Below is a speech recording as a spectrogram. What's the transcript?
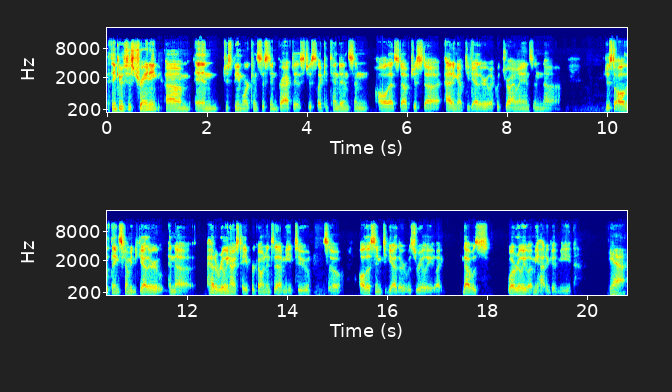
I think it was just training um, and just being more consistent in practice, just like attendance and all that stuff, just uh, adding up together, like with drylands and uh, just all the things coming together. And uh, I had a really nice taper going into that meet too. So all those things together was really like that was what really let me had a good meet. Yeah.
